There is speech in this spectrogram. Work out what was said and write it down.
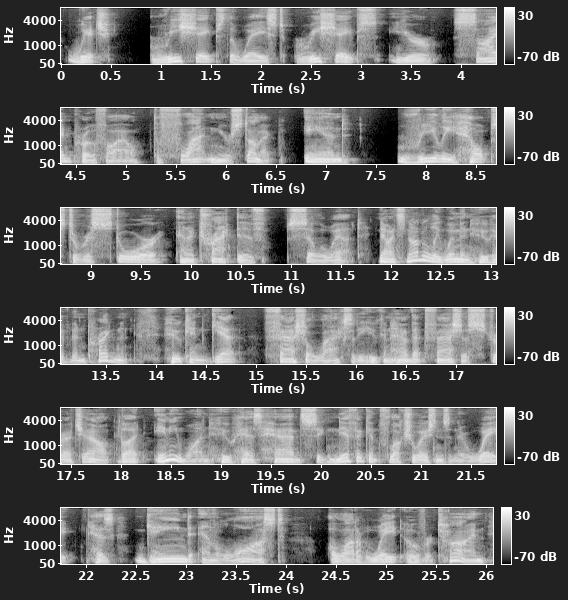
which reshapes the waist, reshapes your side profile to flatten your stomach, and really helps to restore an attractive silhouette. Now, it's not only women who have been pregnant who can get fascial laxity, who can have that fascia stretch out, but anyone who has had significant fluctuations in their weight, has gained and lost a lot of weight over time,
